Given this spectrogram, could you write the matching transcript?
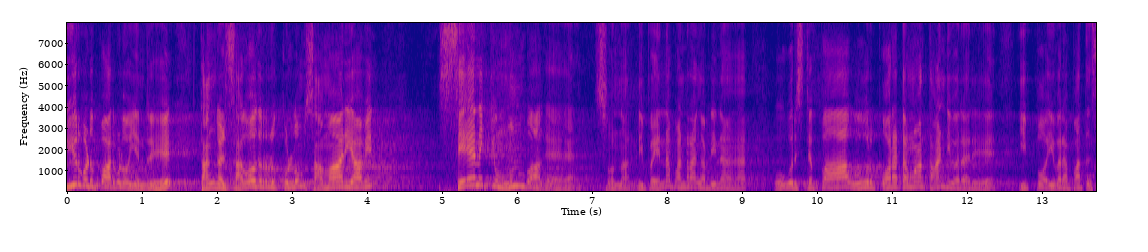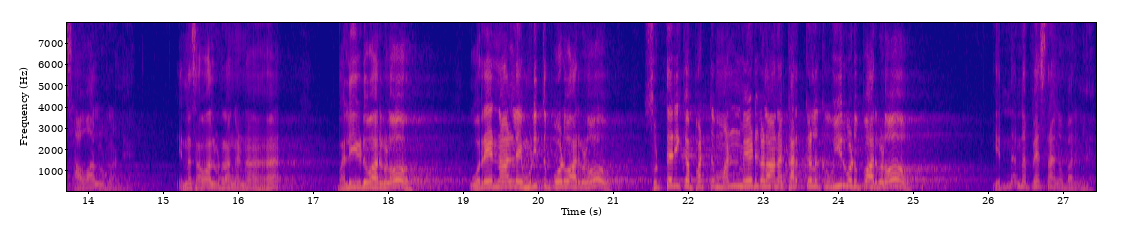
உயிர் கொடுப்பார்களோ? என்று தங்கள் சகோதரருக்குள்ளும் சமாரியாவின் சேனைக்கு முன்பாக சொன்னார்கள். இப்போ என்ன பண்ணுறாங்க அப்படின்னா ஒவ்வொரு ஸ்டெப்பாக ஒவ்வொரு போராட்டமாக தாண்டி வர்றாரு. இப்போ இவரை பார்த்து சவால் விடுறாங்க. என்ன சவால் விடுறாங்கன்னா பலி இடுவார்களோ ஒரே நாளில் முடித்து போடுவார்களோ? சுட்டரிக்கப்பட்டு மண் மேடுகளான கற்களுக்கு உயிர் கொடுப்பார்களோ? என்னென்ன பேசுகிறாங்க பாருங்களேன்.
